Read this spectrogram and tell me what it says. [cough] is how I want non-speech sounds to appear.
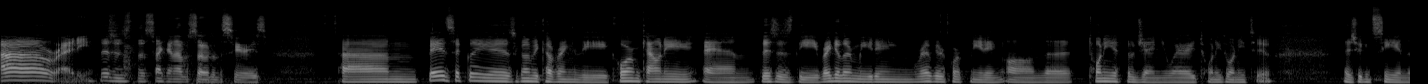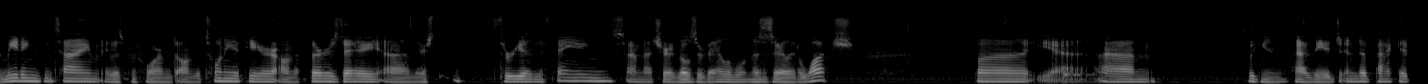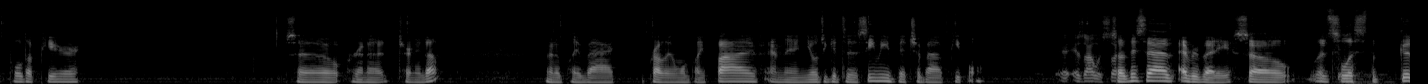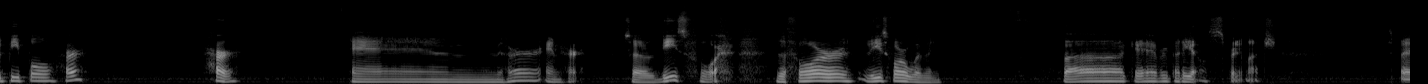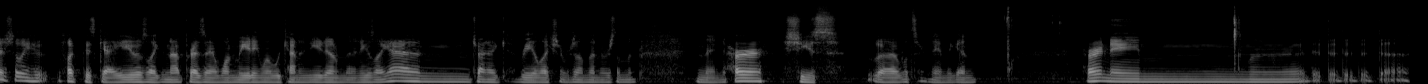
Alrighty, this is the second episode of the series. Um, basically, is going to be covering the Quorum County, and this is the regular meeting, regular corp meeting on the 20th of January, 2022. As you can see in the meeting time, it was performed on the 20th here on a Thursday. Um, there's three other things. I'm not sure if those are available necessarily to watch, but yeah, um, we can have the agenda packet pulled up here. So we're gonna turn it up. We're gonna play back probably 1.5, and then you'll just get to see me bitch about people. As I was saying, So this has everybody. So let's list the good people. Her, her, and her, and her. So these four, [laughs] the four, these four women, fuck everybody else, pretty much. Especially fuck this guy. He was like not present at one meeting when we kind of needed him, and he was like, "Ah, I'm trying to get re-election or something or something." And then her, she's uh, what's her name again? Her name. Uh, da, da, da. I'm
